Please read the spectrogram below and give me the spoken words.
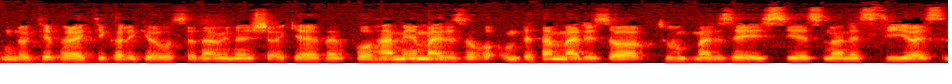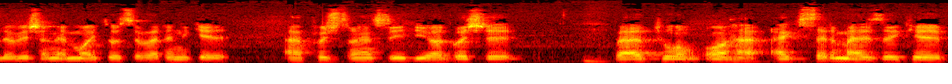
نکته practical ی که استاد اینا اشاره کردن. خب همه مریضا عمدتا مریضا تو مریض ACS non-ST یا ST elevation MI توصیه بر اینه که approach trans باشه. و تو اکثر مریضایی که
